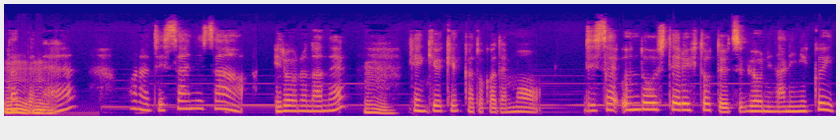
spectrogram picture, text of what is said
う。だってね、ほら、実際にさ、いろいろなね、うん。研究結果とかでも、実際運動してる人ってうつ病になりにくいっ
